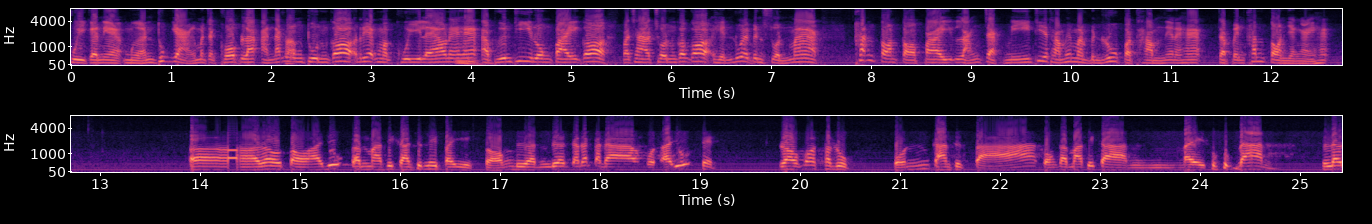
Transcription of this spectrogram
คุยกันเนี่ยเหมือนทุกอย่างมันจะครบแล้วอะนักครับลงทุนก็เรียกมาคุยแล้วนะฮะอืมอะพื้นที่ลงไปก็ประชาชนก็ก็เห็นด้วยเป็นส่วนมาก ขั้นตอนต่อไปหลังจากนี้ที่จะทำให้มันเป็นรูปธรรมเนี่ยนะฮะจะเป็นขั้นตอนยังไงฮะ เอ่อเราต่ออายุกันมาที่การชุดนี้ไปอีกสองเดือน เดือนกรกฎาคมหมดอายุเสร็จ เราก็สรุปผลการศึกษาของกรรมาธิการในทุกๆด้าน แล้ว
